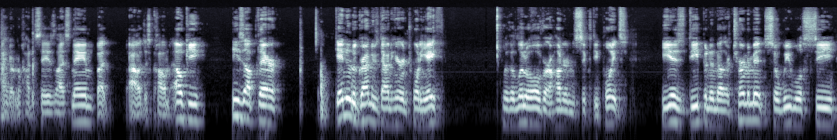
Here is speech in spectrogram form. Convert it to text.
I don't know how to say his last name, but I'll just call him Elke. He's up there. Daniel Negreanu's down here in 28th with a little over 160 points. He is deep in another tournament, so we will see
